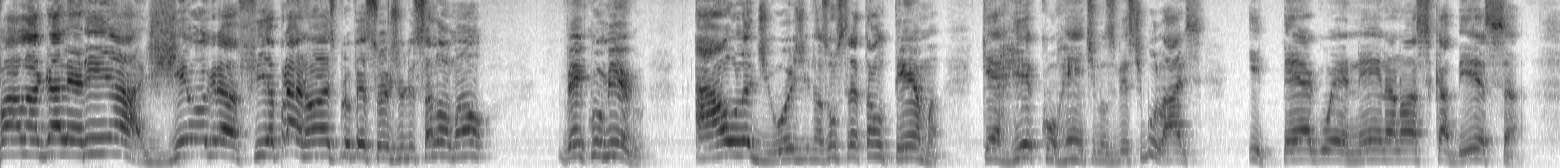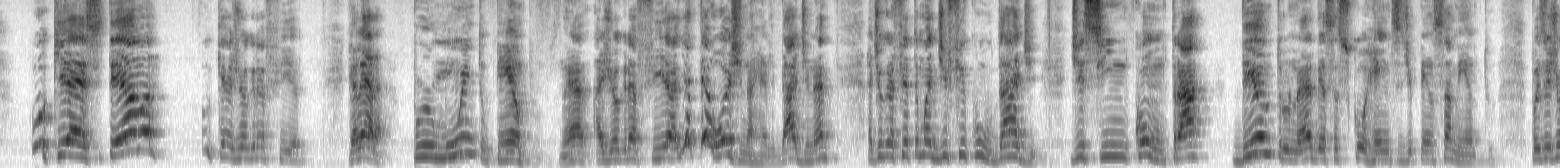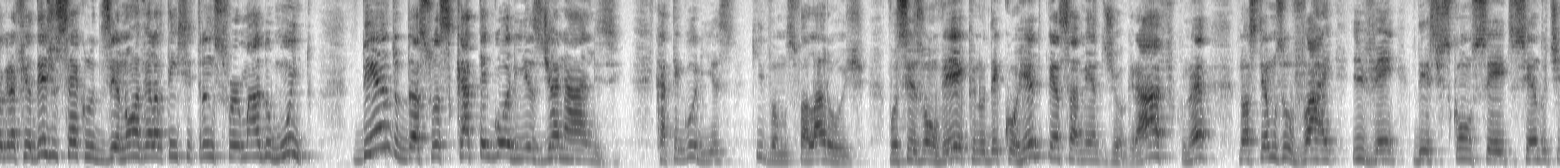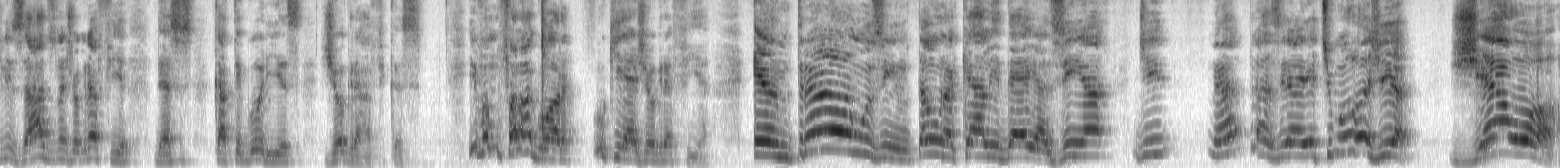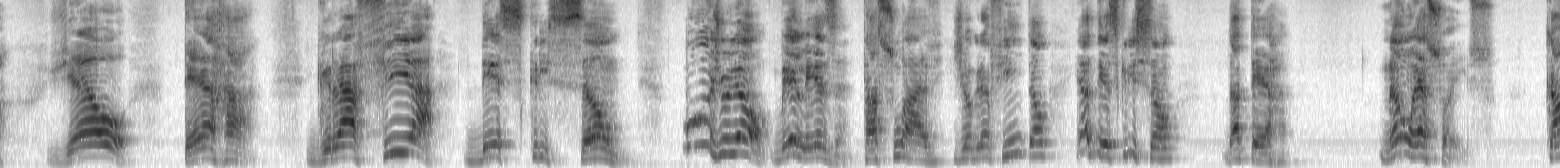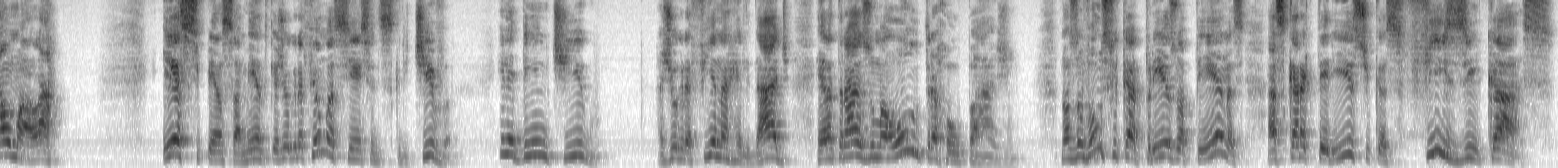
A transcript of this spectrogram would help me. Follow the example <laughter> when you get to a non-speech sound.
Fala galerinha! Geografia para nós, professor Júlio Salomão. Vem comigo. A aula de hoje nós vamos tratar um tema que é recorrente nos vestibulares e pega o Enem na nossa cabeça. O que é esse tema? O que é geografia? Galera, por muito tempo, né, a geografia, e até hoje na realidade, né, a geografia tem uma dificuldade de se encontrar dentro né, dessas correntes de pensamento. Pois a geografia, desde o século XIX, ela tem se transformado muito dentro das suas categorias de análise. Categorias que vamos falar hoje. Vocês vão ver que no decorrer do pensamento geográfico, né, nós temos o vai e vem destes conceitos sendo utilizados na geografia, dessas categorias geográficas. E vamos falar agora o que é geografia. Entramos então naquela ideiazinha de né, trazer a etimologia. Geo, geo, terra, grafia, descrição. Bom, Julião, beleza, tá suave. Geografia, então, é a descrição da Terra. Não é só isso. Calma lá. Esse pensamento, que a geografia é uma ciência descritiva, ele é bem antigo. A geografia, na realidade, ela traz uma outra roupagem. Nós não vamos ficar presos apenas às características físicas,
